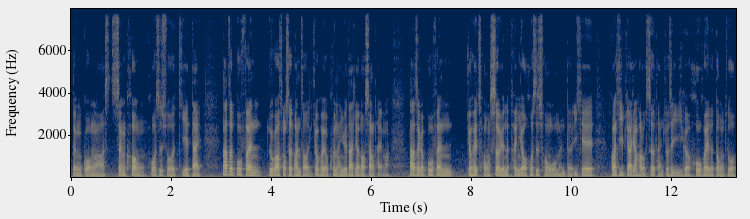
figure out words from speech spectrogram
灯光啊、声控，或是说接待。那这部分如果要从社团找，你就会有困难，因为大家都要上台嘛。那这个部分。就会从社员的朋友，或是从我们的一些关系比较良好的社团，就是以一个互惠的动作，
